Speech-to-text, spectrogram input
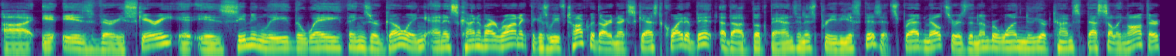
Uh, it is very scary. It is seemingly the way things are going, and it's kind of ironic because we've talked with our next guest quite a bit about book bans in his previous visits. Brad Meltzer is the number one New York Times bestselling author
